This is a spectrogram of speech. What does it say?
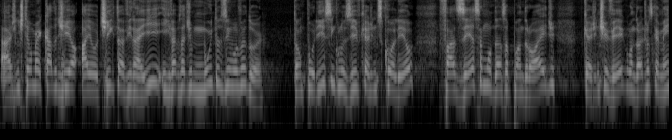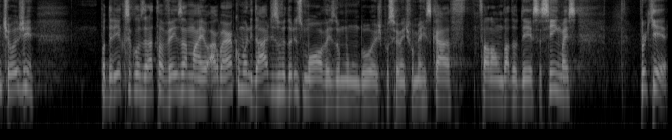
a gente tem um mercado de IoT que está vindo aí e vai precisar de muito desenvolvedor. Então, por isso, inclusive, que a gente escolheu fazer essa mudança para o Android, porque a gente vê que o Android, basicamente, hoje, poderia ser considerado talvez a maior, a maior comunidade de desenvolvedores móveis do mundo hoje, possivelmente. Vou me arriscar a falar um dado desse, assim, mas por quê?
